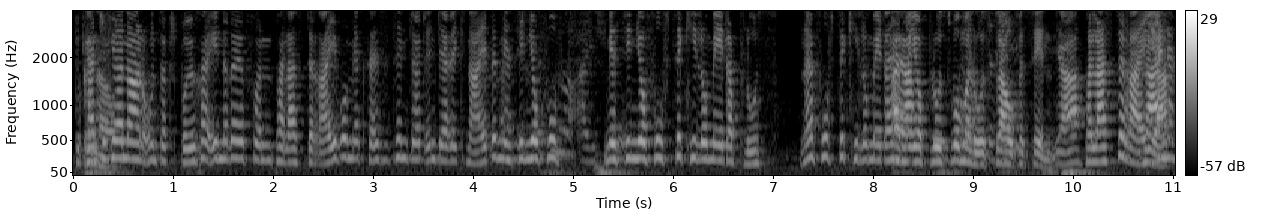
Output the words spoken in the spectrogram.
Du kannst Genau. dich ja noch an unser Gespräch erinnern von Palasterei, wo wir gesessen sind dort in der Kneipe. Wir Also sind, ja weiß fuf, nur ein wir Spruch. sind ja 15 Kilometer plus. Ne? 15 Kilometer Ah, haben ja. wir ja plus, wo wir losgelaufen sind. Ja. Palasterei, Nein,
